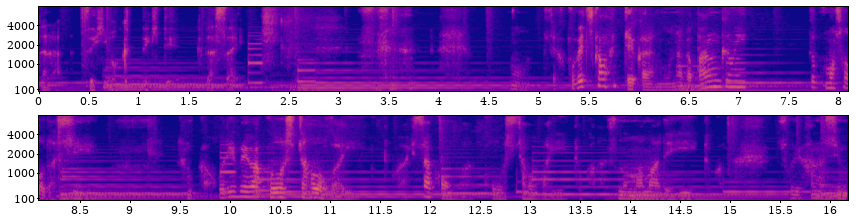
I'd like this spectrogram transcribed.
たら、ぜひ送ってきてください。もう、個別化も入ってるから、もうなんか番組ともそうだし、なんか、堀部はこうした方がいいとか、久子はこうした方がいいとか、そのままでいいとか、そういう話も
